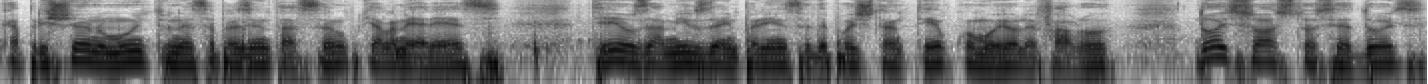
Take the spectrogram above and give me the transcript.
caprichando muito nessa apresentação, porque ela merece. Ter os amigos da imprensa, depois de tanto tempo, como o Euler falou. Dois sócios torcedores,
